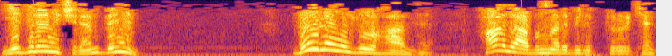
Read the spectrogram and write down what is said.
Yediren içiren benim. Böyle olduğu halde hala bunları bilip dururken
